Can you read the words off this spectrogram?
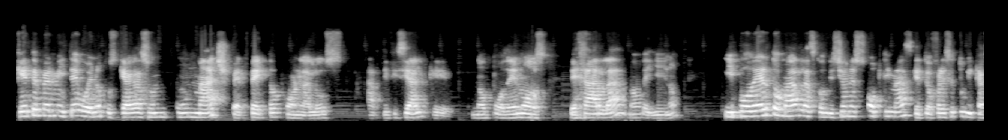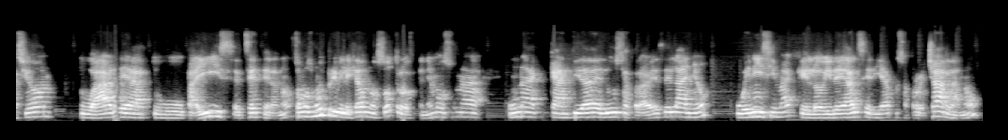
¿Qué te permite? Bueno, pues que hagas un, un match perfecto con la luz artificial, que no podemos dejarla, ¿no? De lleno, y poder tomar las condiciones óptimas que te ofrece tu ubicación, tu área, tu país, etcétera, ¿no? Somos muy privilegiados nosotros, tenemos una, una cantidad de luz a través del año buenísima que lo ideal sería pues aprovecharla, ¿no?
